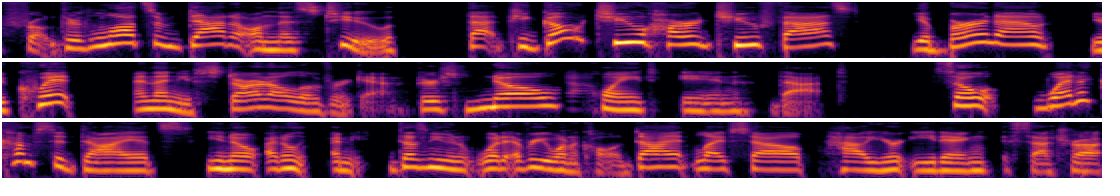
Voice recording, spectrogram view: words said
from there's lots of data on this too, that if you go too hard too fast, you burn out, you quit, and then you start all over again. There's no point in that. So when it comes to diets, you know, I don't, I mean, it doesn't even, whatever you want to call it, diet, lifestyle, how you're eating, etc.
